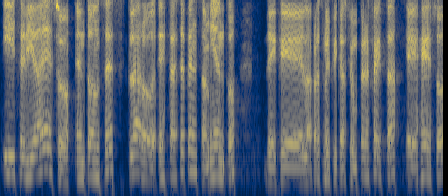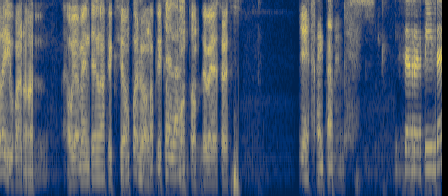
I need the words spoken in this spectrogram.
Y sería eso. Entonces, claro, está ese pensamiento de que la personificación perfecta es eso, y bueno, obviamente en la ficción pues lo han aplicado la- un montón de veces. Exactamente. Y se repite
